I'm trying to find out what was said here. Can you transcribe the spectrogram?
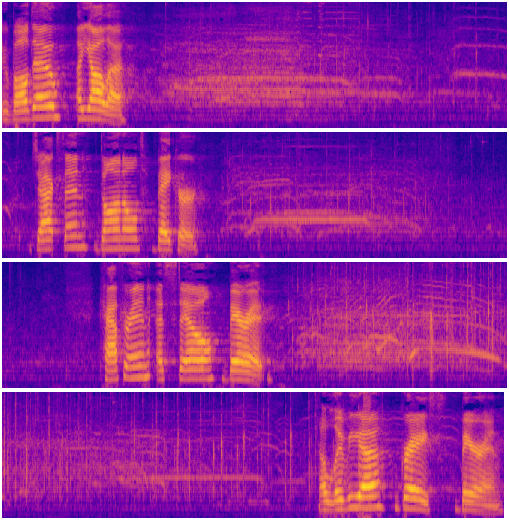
Ubaldo Ayala. Jackson Donald Baker. Catherine Estelle Barrett. Olivia Grace Barron.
